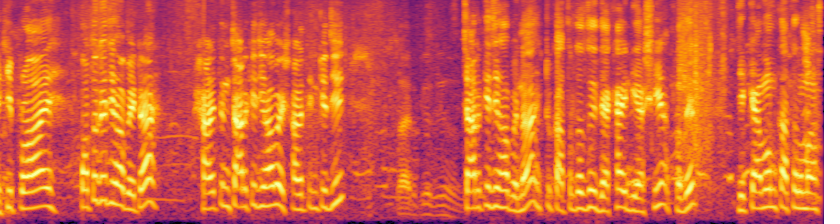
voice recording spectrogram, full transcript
দেখি প্রায় কত কেজি হবে এটা? সাড়ে তিন, চার কেজি হবে? সাড়ে তিন কেজি? চার কেজি হবে না? একটু কাতলটা যদি দেখাই নিয়ে আসি আপনাদের, যে কেমন কাতল মাছ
